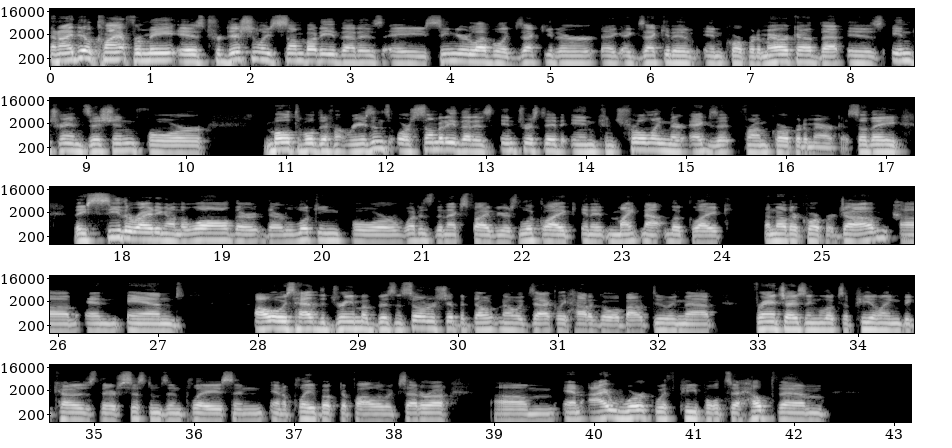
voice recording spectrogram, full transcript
An ideal client for me is traditionally somebody that is a senior level executor executive in corporate america that is in transition for multiple different reasons or somebody that is interested in controlling their exit from corporate america. So they they see the writing on the wall. They're they're looking for what does the next five years look like and it might not look like another corporate job um, and and always had the dream of business ownership, but don't know exactly how to go about doing that. Franchising looks appealing because there's systems in place and, and a playbook to follow, et cetera. Um, and I work with people to help them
